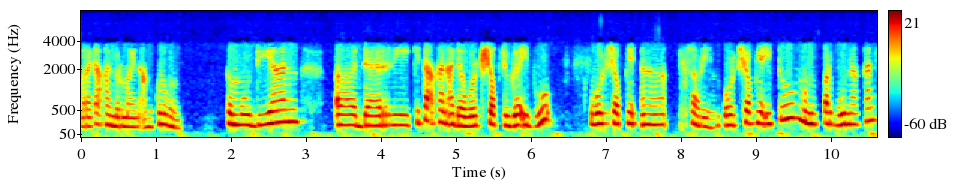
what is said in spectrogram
Mereka akan bermain angklung. Kemudian eh, dari kita akan ada workshop juga ibu workshopnya, uh, sorry, workshopnya itu mempergunakan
